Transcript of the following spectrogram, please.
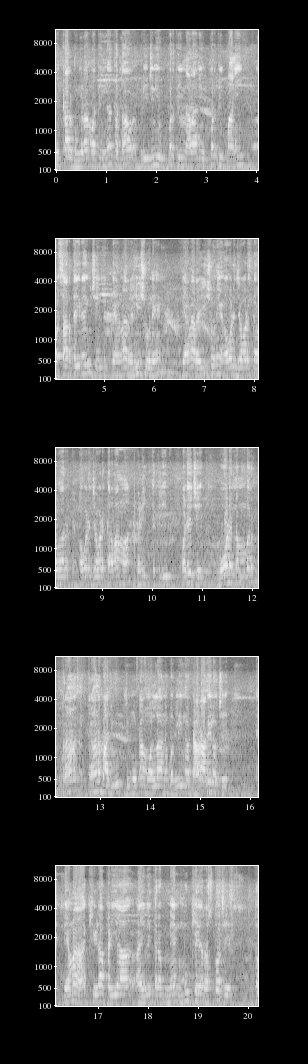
નિકાલ ભૂંગળામાંથી ન થતાં બ્રિજની ઉપરથી, નાળાની ઉપરથી પાણી પસાર થઈ રહ્યું છે. તો ત્યાંના રહીશોને ત્યાંના રહીશોને અવર જવર કરવા અવર જવર કરવામાં ઘણી તકલીફ પડે છે. વોર્ડ નંબર ત્રણ ત્રણ બાજુ જે મોટા મોહલ્લા અને બગલીના ઢાળ આવેલો છે તેમાં ખેડા ફળિયા હાઈવે તરફ મેન મુખ્ય રસ્તો છે. તો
